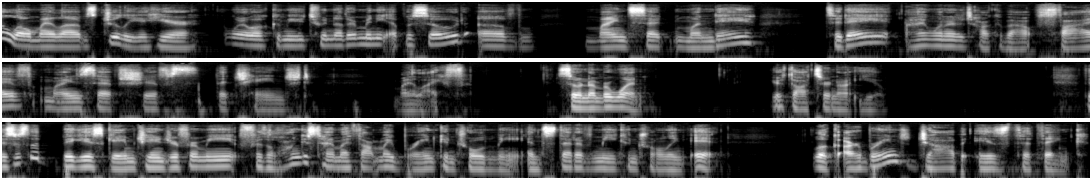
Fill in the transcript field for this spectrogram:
Hello, my loves. Julia here. I want to welcome you to another mini episode of Mindset Monday. Today, I wanted to talk about five mindset shifts that changed my life. So, number one, your thoughts are not you. This was the biggest game changer for me. For the longest time, I thought my brain controlled me instead of me controlling it. Look, our brain's job is to think,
